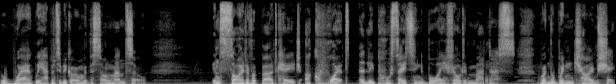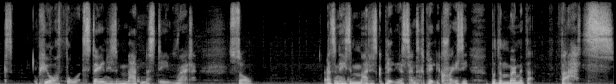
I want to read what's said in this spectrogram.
where we happen to be going with the song, man. So, inside of a birdcage, a quietly pulsating boy filled in madness. When the wind chime shakes, pure thought stain his madness deep red. So, as in he's mad, he's completely insane, completely crazy. But the moment that that's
